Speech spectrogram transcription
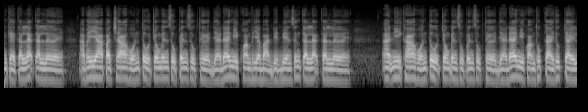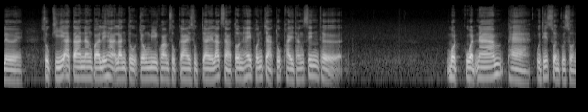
รแก่กันและกันเลย อภยาปัชชาโหนตุจงเป็นสุขเป็นสุขเถิดอย่าได้มีความพยาบาทเบียดเบียนซึ่งกันและกันเลยอนีคาโหนตุจงเป็นสุขเป็นสุขเถิดอย่าได้มีความทุกข์กายทุกใจเลย สุขีอัตานังปริหะลันตุจงมีความสุขกายสุขใจรักษาตนให้พ้นจากทุกภัยทั้งสิ้นเถิด บทกวดน้ำแผ่อุทิศส่วนกุศล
